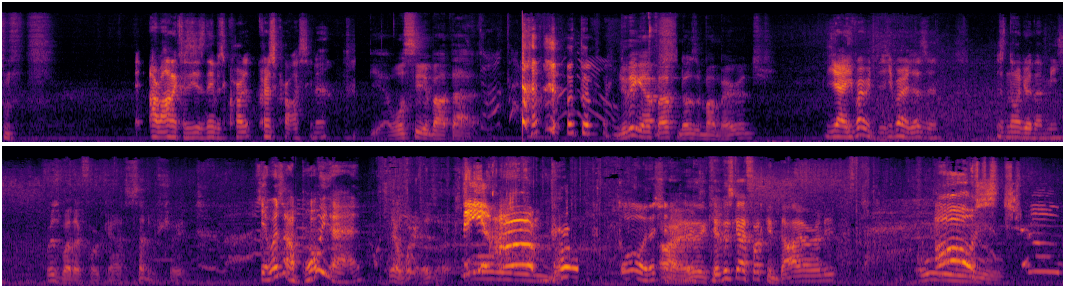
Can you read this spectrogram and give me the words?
Ironic because his name is Cr- Crisscross, you know? Yeah, we'll see about that. what the fuck? Do you think FF knows about marriage? Yeah, he probably, he probably doesn't. There's no idea what that means. Where's weather forecast? Set him straight. Yeah, where's our boy at? Yeah, where is it? Damn, bro! Oh, that shit. Alright, can this guy fucking die already? Oh, Ooh. Oh, chill.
